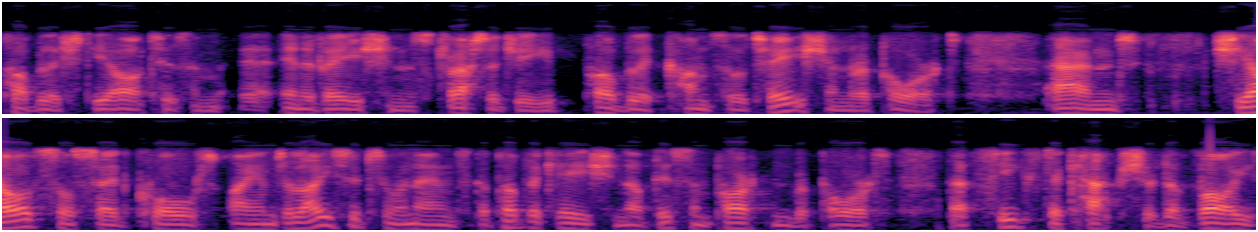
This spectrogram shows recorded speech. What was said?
published the Autism Innovation Strategy Public Consultation Report. And she also said, quote, I am delighted to announce the publication of this important report that seeks to capture the voice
